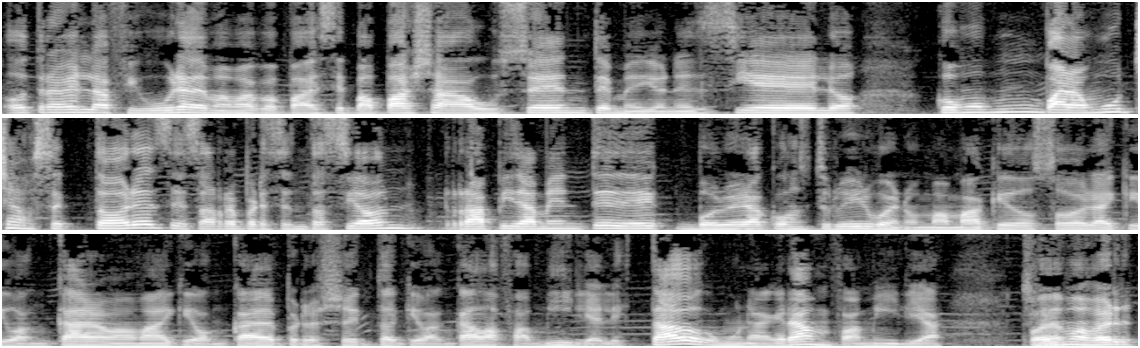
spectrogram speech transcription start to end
otra vez la figura de mamá y papá, ese papá ya ausente, medio en el cielo, como para muchos sectores esa representación rápidamente de volver a construir, bueno, mamá quedó sola, hay que bancar a mamá, hay que bancar el proyecto, hay que bancar a la familia, el Estado como una gran familia. Sí. Podemos ver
